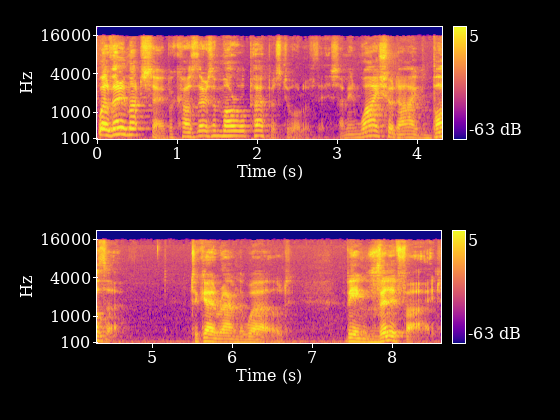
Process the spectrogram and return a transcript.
Well, very much so, because there's a moral purpose to all of this. I mean, why should I bother to go around the world being vilified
